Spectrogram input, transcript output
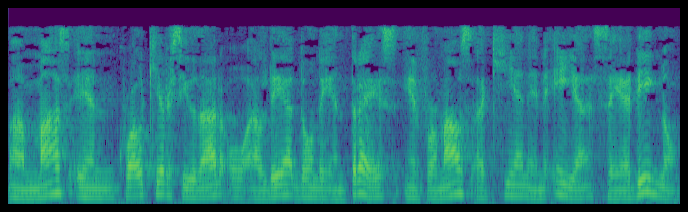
Ah, Mas en cualquier ciudad o aldea donde entréis, informaos a quien en ella sea digno,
